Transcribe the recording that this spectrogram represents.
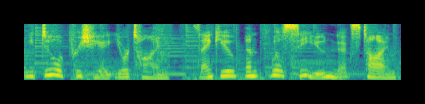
We do appreciate your time. Thank you, and we'll see you next time.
